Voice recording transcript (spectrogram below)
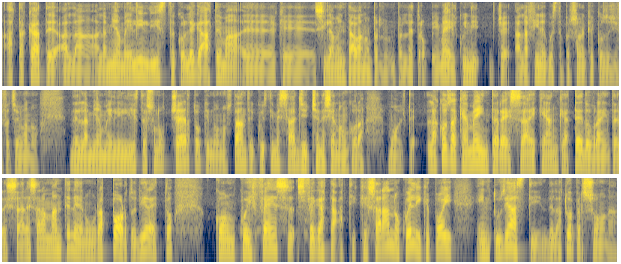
attaccate alla, alla, mia mailing list, collegate, ma eh, che si lamentavano per, per, le troppe email. Quindi, cioè, alla fine queste persone che cosa ci facevano nella mia mailing list? Sono certo che nonostante questi messaggi ce ne siano ancora molte. La cosa che a me interessa e che anche a te dovrà interessare sarà mantenere un rapporto diretto con quei fans sfegatati, che saranno quelli che poi entusiasti della tua persona,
